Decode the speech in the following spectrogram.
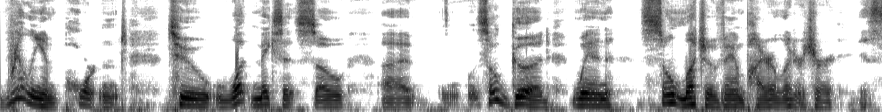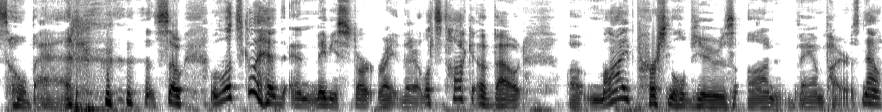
really important to what makes it so, uh, so good when so much of vampire literature is so bad. so let's go ahead and maybe start right there. Let's talk about uh, my personal views on vampires. Now,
